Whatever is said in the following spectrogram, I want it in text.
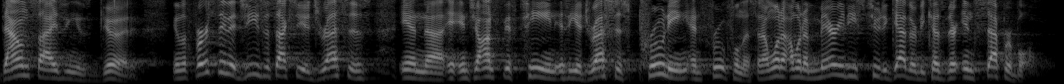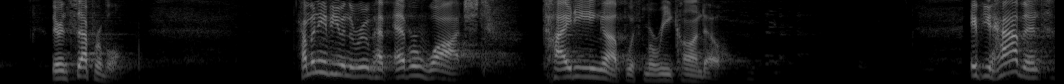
Downsizing is good. You know, the first thing that Jesus actually addresses in, uh, in John 15 is he addresses pruning and fruitfulness. And I want to I want to marry these two together because they're inseparable. They're inseparable. How many of you in the room have ever watched Tidying Up with Marie Kondo? If you haven't,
